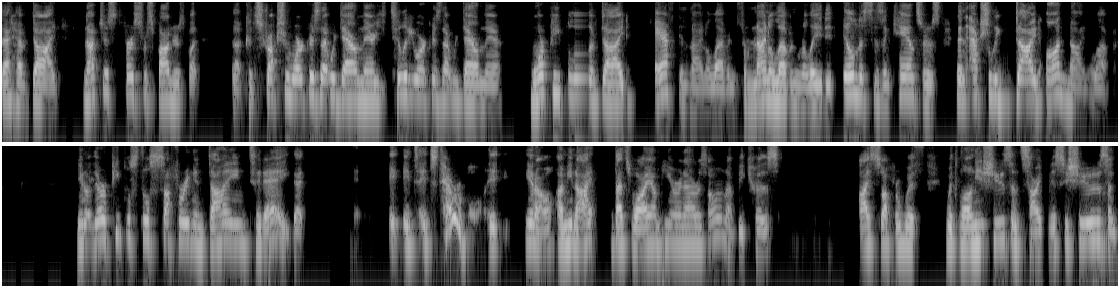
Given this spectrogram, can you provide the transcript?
that have died not just first responders, but the construction workers that were down there, utility workers that were down there. More people have died after 9 11 from 9 11 related illnesses and cancers than actually died on 9 11. You know, there are people still suffering and dying today that it, it's, it's terrible. It, you know, I mean, I, that's why I'm here in Arizona because I suffer with, with lung issues and sinus issues and,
